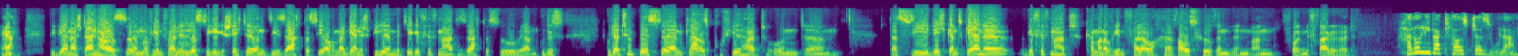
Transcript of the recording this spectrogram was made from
Ja, Bibiana Steinhaus, ähm, auf jeden Fall eine lustige Geschichte und sie sagt, dass sie auch immer gerne Spiele mit dir gepfiffen hat. Sie sagt, dass du ja, ein gutes, guter Typ bist, der ein klares Profil hat und ähm, dass sie dich ganz gerne gepfiffen hat, kann man auf jeden Fall auch heraushören, wenn man folgende Frage hört. Hallo lieber Klaus Jasula,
